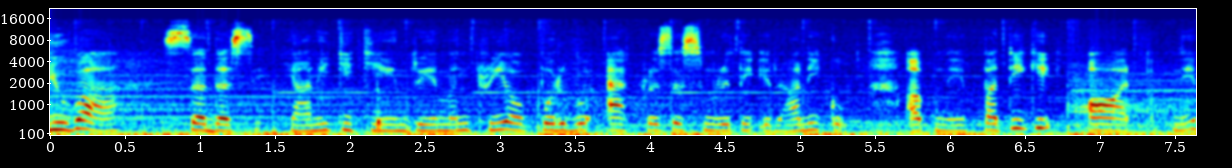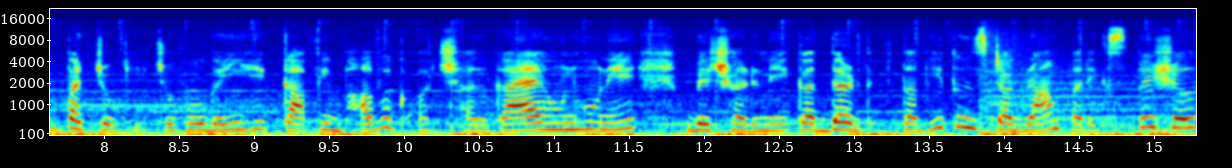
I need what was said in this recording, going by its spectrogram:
युवा सदस्य, यानी कि केंद्रीय मंत्री और पूर्व एक्ट्रेस स्मृति ईरानी को अपने पति की और अपने बच्चों की, जो हो गई हैं, काफ़ी भावुक और छलकाया उन्होंने। बिछड़ने का दर्द, तभी तो इंस्टाग्राम पर एक स्पेशल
